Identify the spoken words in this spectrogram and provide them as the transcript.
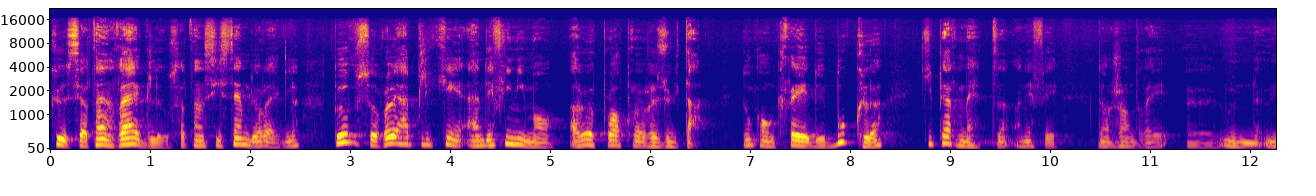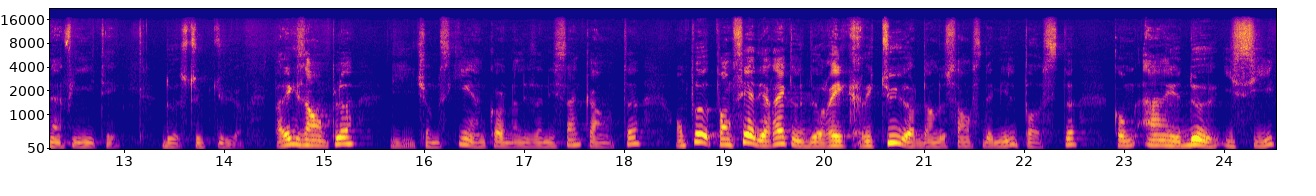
que certaines règles ou certains systèmes de règles peuvent se réappliquer indéfiniment à leurs propres résultats. Donc on crée des boucles qui permettent en effet d'engendrer une, une, infinité de structures. Par exemple, dit Chomsky encore dans les années 50, on peut penser à des règles de réécriture dans le sens des mille postes, comme 1 et 2 ici.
